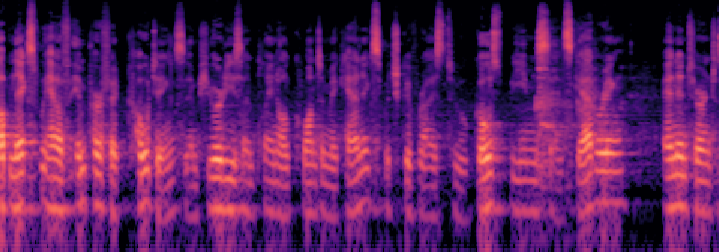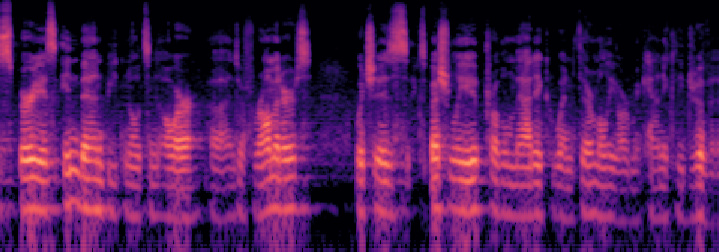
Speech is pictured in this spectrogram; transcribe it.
up next, we have imperfect coatings, impurities, and plain old quantum mechanics, which give rise to ghost beams and scattering, and in turn to spurious in-band beat notes in our uh, interferometers, which is especially problematic when thermally or mechanically driven.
